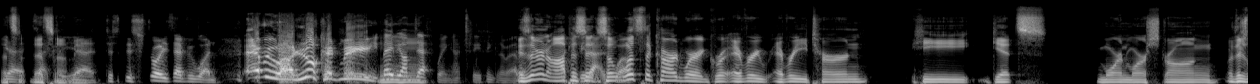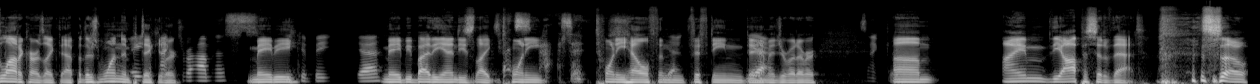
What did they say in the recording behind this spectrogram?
That's yeah, that's not me. Yeah, just destroys everyone. Everyone, look at me. Maybe I'm Mhm. Deathwing. Actually, thinking about it. Is there an I could be opposite? So well. what's the card where it gr- every every turn he gets more and more strong? Well, there's a lot of cards like that, but there's one in particular. Maybe. could be. Yeah, Maybe by the end he's like 20, 20 health and Yeah. 15 Yeah. damage or whatever. Exactly. Um, I'm the opposite of that. so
